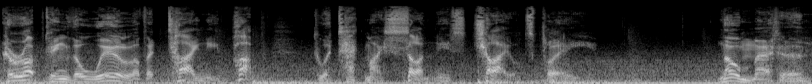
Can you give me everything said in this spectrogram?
Corrupting the will of a tiny pup to attack my son is child's play. No matter.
